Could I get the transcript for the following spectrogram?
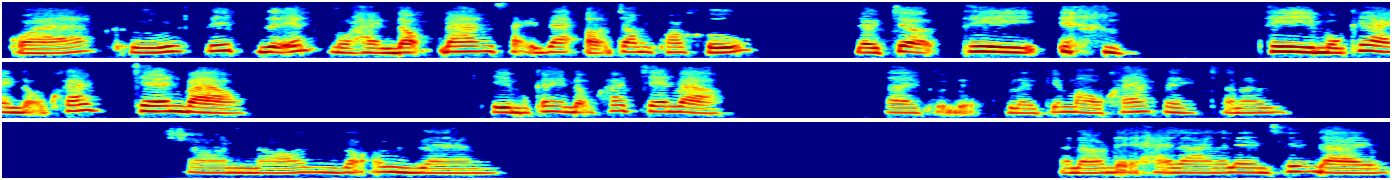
Quá khứ tiếp diễn, một hành động đang xảy ra ở trong quá khứ. Được chưa thì thì một cái hành động khác chen vào. Thì một cái hành động khác chen vào. Đây cứ để lấy cái màu khác đây cho nó cho nó rõ ràng. Ở đó để highlight nó lên chứ. Đây.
